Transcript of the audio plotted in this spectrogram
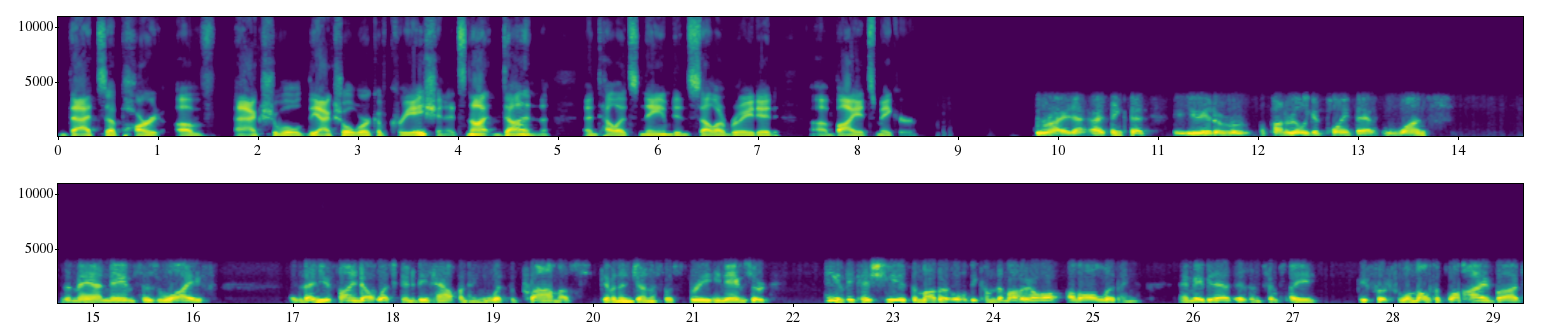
that's a part of actual the actual work of creation. It's not done until it's named and celebrated uh, by its maker. Right. I think that you hit a, upon a really good point that once the man names his wife, then you find out what's going to be happening with the promise given in Genesis 3. He names her Eve because she is the mother, will become the mother of all living. And maybe that isn't simply be fruitful and multiply, but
